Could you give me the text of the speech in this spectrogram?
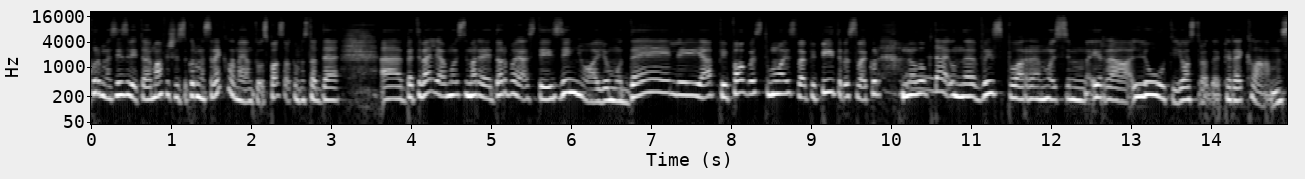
kur mēs izvītojam afišas, kur mēs reklamējam tos pasaukumus, tad, bet vēl jau mums arī darbojās tie ziņojumu dēļ, ja, pie pogastmojas vai pie pītrus vai kur. Nu, lūk, tā, un vispār mums ir ļoti jostrādē pie reklāmas.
